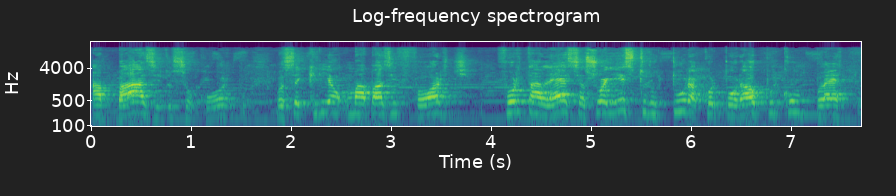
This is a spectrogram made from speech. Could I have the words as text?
a base do seu corpo, você cria uma base forte, fortalece a sua estrutura corporal por completo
